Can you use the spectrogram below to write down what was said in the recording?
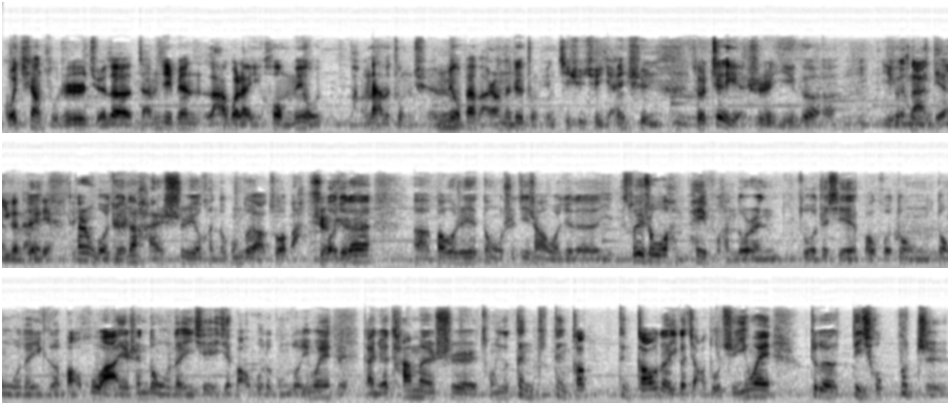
国际上组织觉得咱们这边拉过来以后没有庞大的种群，嗯没有办法让它这个种群继续去延续，所以这也是一个一个难点，一个难点。但是我觉得还是有很多工作要做吧。是是我觉得，呃，包括这些动物，实际上我觉得也，所以说我很佩服很多人做这些包括动动物的一个保护啊，野生动物的一些一些保护的工作，因为对感觉他们是从一个更更高更高的一个角度去，因为这个地球不止。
